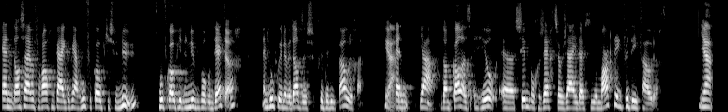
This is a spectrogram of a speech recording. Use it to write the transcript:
En dan zijn we vooral gaan kijken van ja, hoe verkoop je ze nu? Hoe verkoop je er nu bijvoorbeeld 30? En hoe kunnen we dat dus verdrievoudigen? Ja. En ja, dan kan het heel uh, simpel gezegd zo zijn dat je je marketing verdrievoudigt. Ja.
